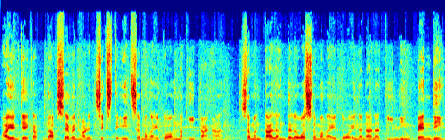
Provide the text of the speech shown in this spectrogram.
Ayon kay Kakdak, 768 sa mga ito ang nakita na, samantalang dalawa sa mga ito ay nananatiling pending.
